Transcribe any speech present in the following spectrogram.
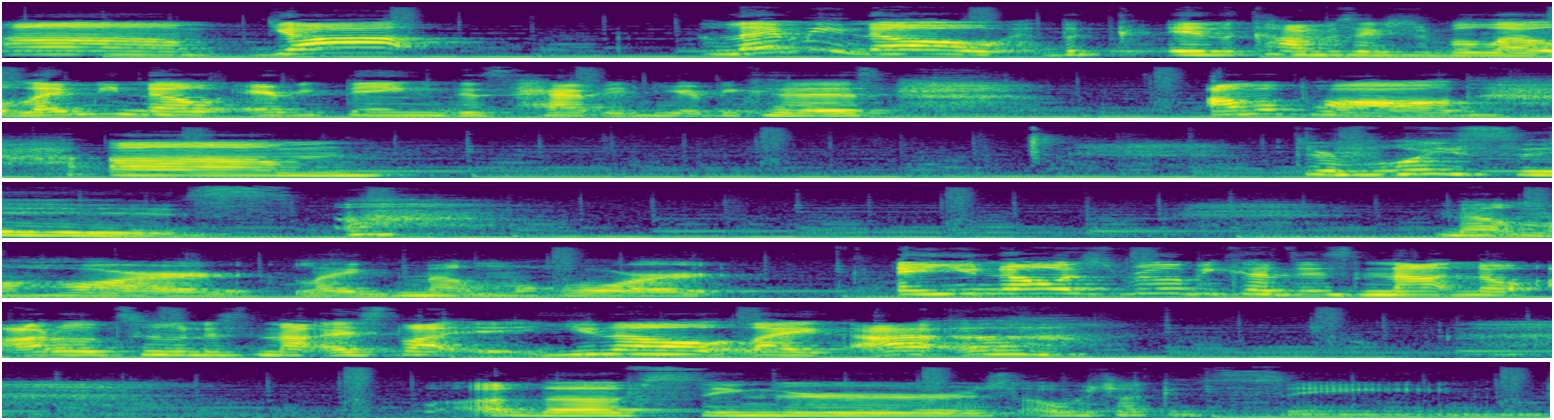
Um, y'all let me know in the comment section below. Let me know everything that's happened here because I'm appalled. Um, their voices. melt my heart, like melt my heart. And you know it's real because it's not no auto-tune. It's not, it's like, you know, like I, uh, I love singers. I wish I could sing. I'm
